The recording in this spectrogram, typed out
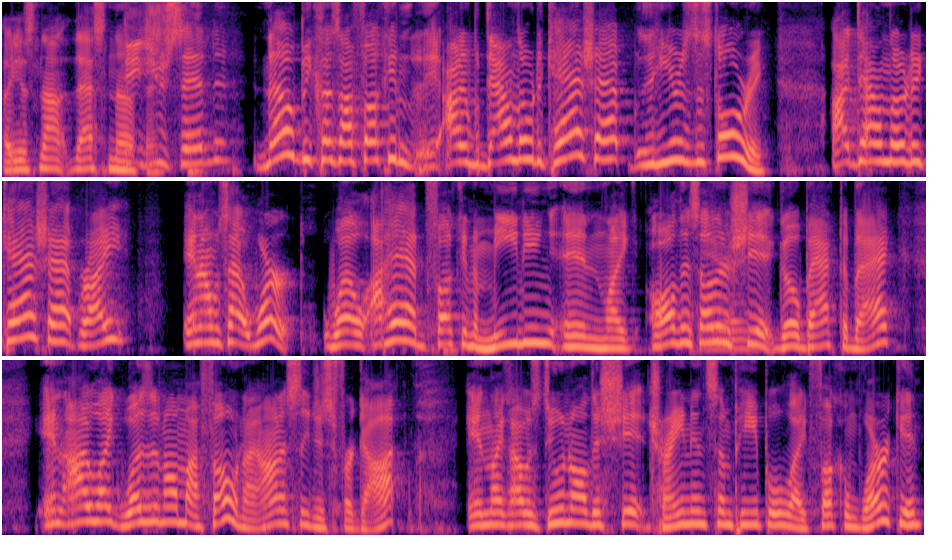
Like it's not. That's nothing." Did you send it? No, because I fucking I downloaded Cash App. Here's the story. I downloaded Cash App, right? And I was at work. Well, I had fucking a meeting and like all this other shit go back to back. And I like wasn't on my phone. I honestly just forgot. And like I was doing all this shit, training some people, like fucking working.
